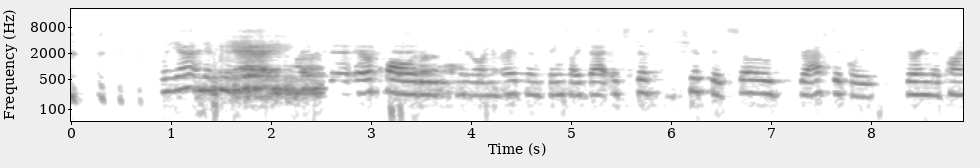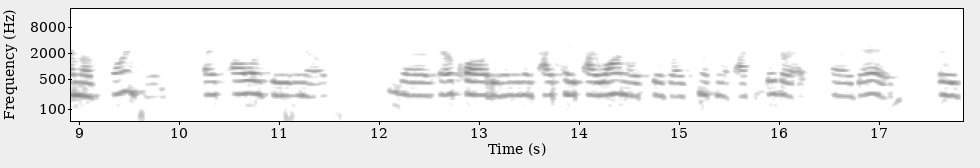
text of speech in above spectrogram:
well, yeah, and if you look at the air quality, you know, on Earth and things like that, it's just shifted so drastically during the time of quarantine. Like all of the, you know, the air quality and even Taipei, Taiwan, which was like smoking a pack of cigarettes a day, is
